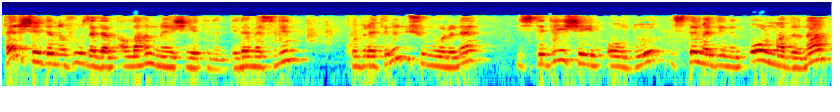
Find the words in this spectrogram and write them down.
Her şeyde nüfuz eden Allah'ın meşiyetinin, dilemesinin, kudretinin şumulüne istediği şeyin olduğu, istemediğinin olmadığına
